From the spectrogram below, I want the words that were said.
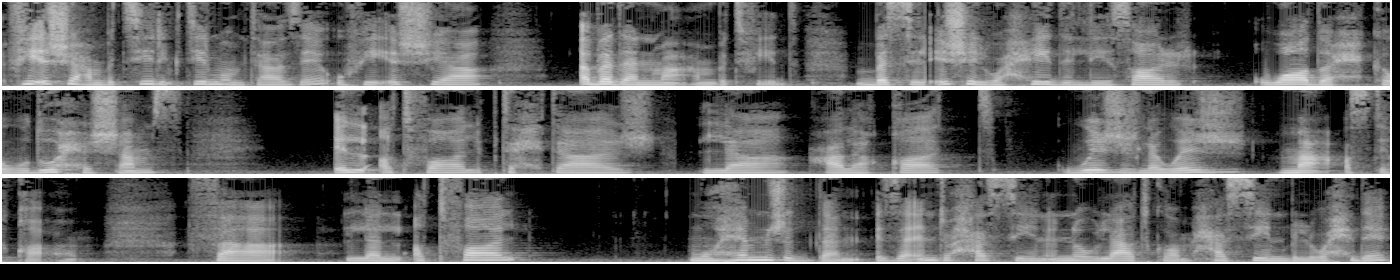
في اشياء عم بتصير كتير ممتازة وفي اشياء ابدا ما عم بتفيد. بس الإشي الوحيد اللي صار واضح كوضوح الشمس الأطفال بتحتاج لعلاقات وجه لوجه مع أصدقائهم. فللأطفال مهم جدا إذا أنتم حاسين إنه اولادكم حاسين بالوحدة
